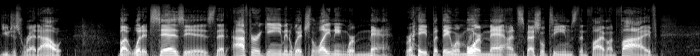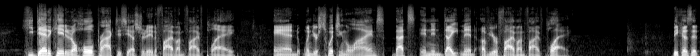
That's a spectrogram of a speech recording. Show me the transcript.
you just read out. But what it says is that after a game in which the Lightning were meh, right? But they were more meh on special teams than five on five he dedicated a whole practice yesterday to five on five play. And when you're switching the lines, that's an indictment of your five on five play because it,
